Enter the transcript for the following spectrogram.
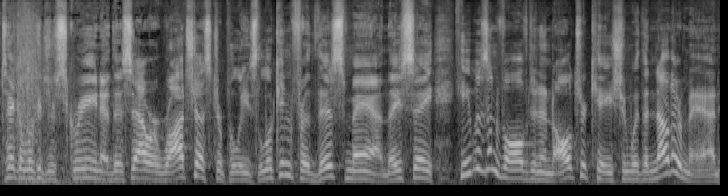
Take a look at your screen. At this hour, Rochester police looking for this man. They say he was involved in an altercation with another man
